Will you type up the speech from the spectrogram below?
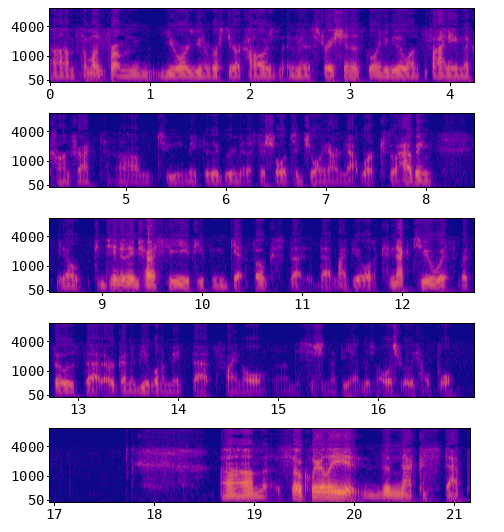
um, someone from your university or college administration is going to be the one signing the contract um, to make the agreement official and to join our network. So having, you know, continuing to try to see if you can get folks that, that might be able to connect you with, with those that are going to be able to make that final um, decision at the end is always really helpful. Um, so clearly the next step,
